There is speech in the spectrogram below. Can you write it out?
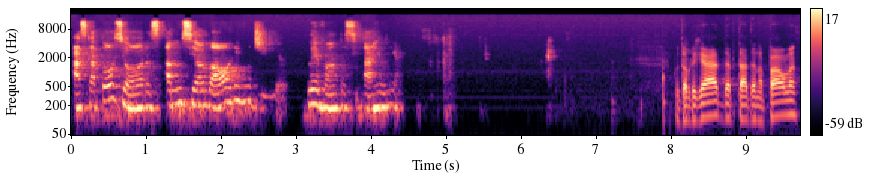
às 14 horas, anunciando a ordem do dia. Levanta-se a reunião. Muito obrigado, deputada Ana Paula.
